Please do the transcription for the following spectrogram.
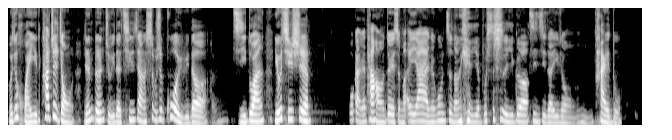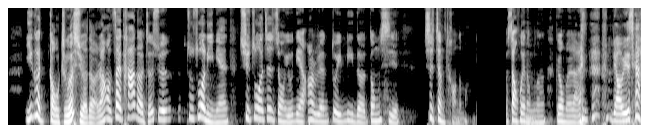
我就怀疑他这种人本主义的倾向是不是过于的极端，尤其是。我感觉他好像对什么 AI 人工智能也也不是是一个积极的一种态度。一个搞哲学的，然后在他的哲学著作里面去做这种有点二元对立的东西，是正常的吗？上会能不能给我们来 聊一下？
